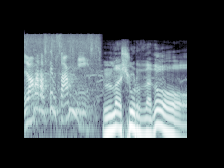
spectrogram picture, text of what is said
L'home dels teus somnis. L'aixordador.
